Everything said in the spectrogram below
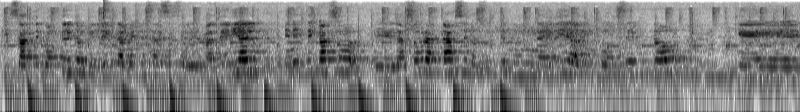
que es arte concreto que directamente se hace sobre el material. En este caso las obras nacen o surgen de una idea, de un concepto que,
